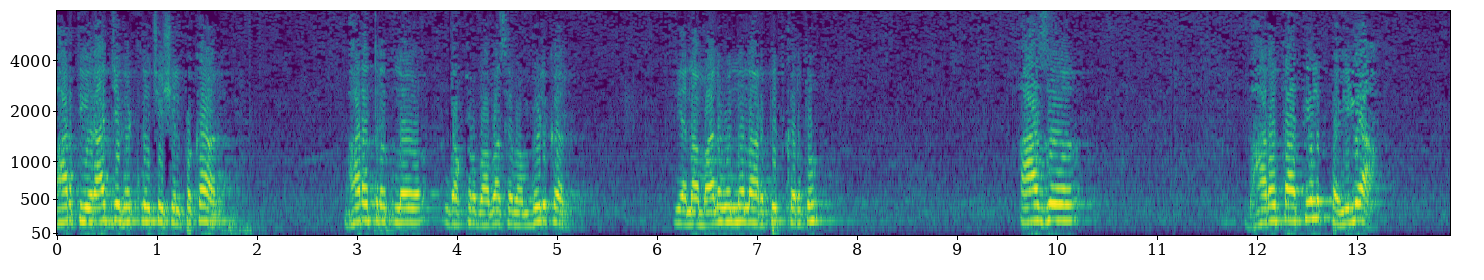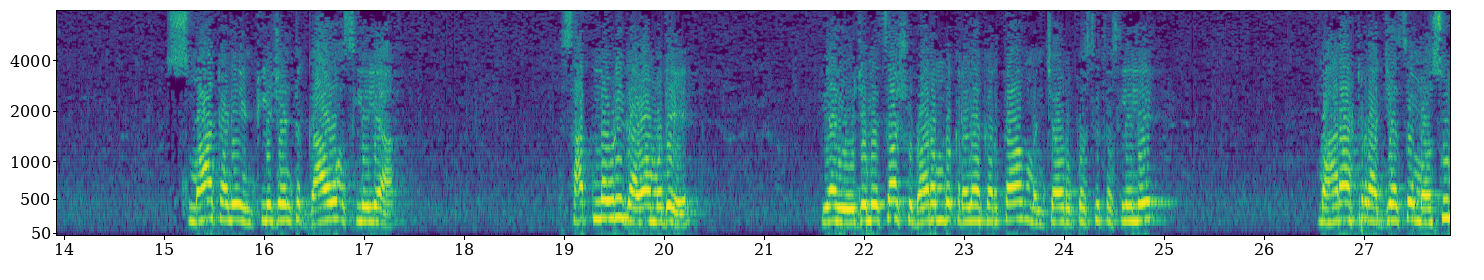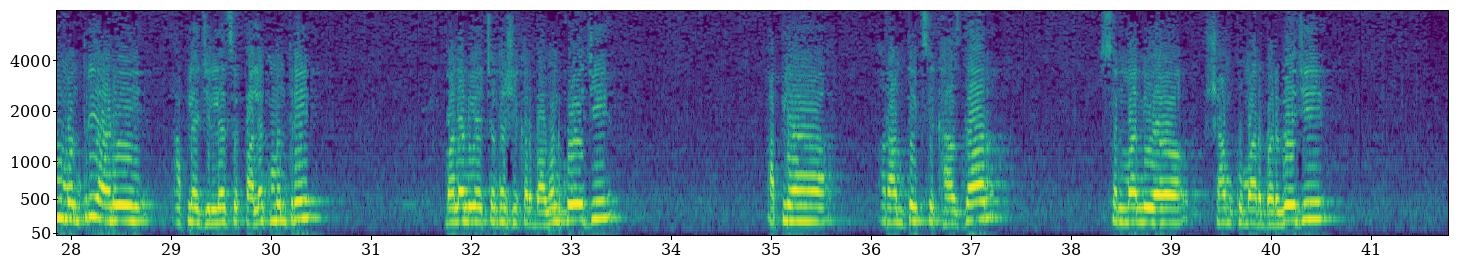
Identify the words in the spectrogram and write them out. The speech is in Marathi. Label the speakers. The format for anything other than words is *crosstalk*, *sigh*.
Speaker 1: भारतीय राज्यघटनेचे शिल्पकार भारतरत्न डॉक्टर बाबासाहेब आंबेडकर यांना मानवंदना अर्पित करतो. आज भारतातील पहिल्या स्मार्ट आणि इंटेलिजंट गाव असलेल्या सातनवरी गावामध्ये या योजनेचा शुभारंभ करण्याकरता मंचावर उपस्थित असलेले महाराष्ट्र राज्याचे महसूल मंत्री आणि आपल्या जिल्ह्याचे पालकमंत्री माननीय चंद्रशेखर बावनकुळेजी आपल्या रामटेकचे खासदार सन्माननीय श्यामकुमार बर्वेजी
